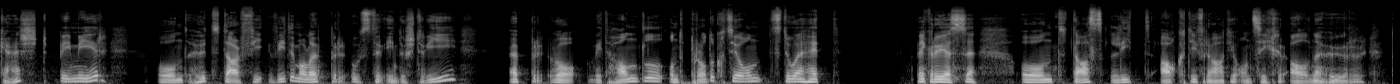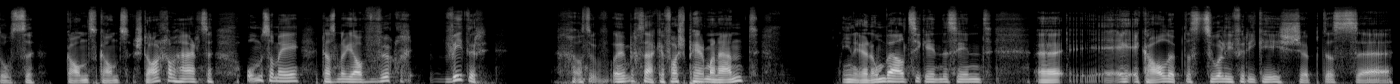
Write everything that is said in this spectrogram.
Gäste bei mir. Und heute darf ich wieder mal jemanden aus der Industrie, jemanden, der mit Handel und Produktion zu tun hat, begrüßen. Und das liegt Aktiv Radio und sicher allen Hörern draussen ganz, ganz stark am Herzen. Umso mehr, dass wir ja wirklich wieder, also ich sagen, fast permanent in einer Umwälzung sind. Äh, e-, egal, ob das Zulieferung ist, ob das äh,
